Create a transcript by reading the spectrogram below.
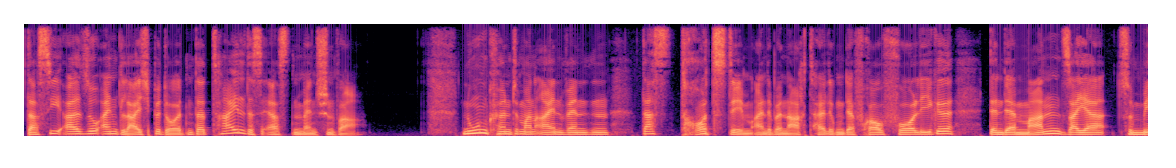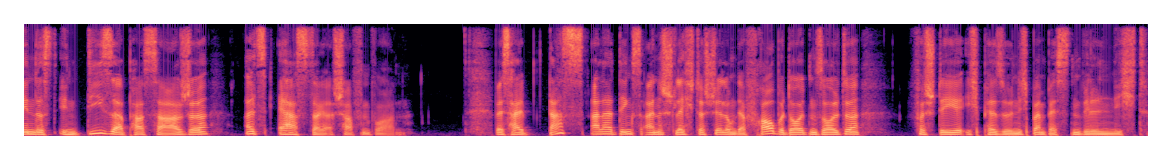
dass sie also ein gleichbedeutender Teil des ersten Menschen war. Nun könnte man einwenden, dass trotzdem eine Benachteiligung der Frau vorliege, denn der Mann sei ja zumindest in dieser Passage als erster erschaffen worden. Weshalb das allerdings eine Schlechterstellung der Frau bedeuten sollte, verstehe ich persönlich beim besten Willen nicht.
